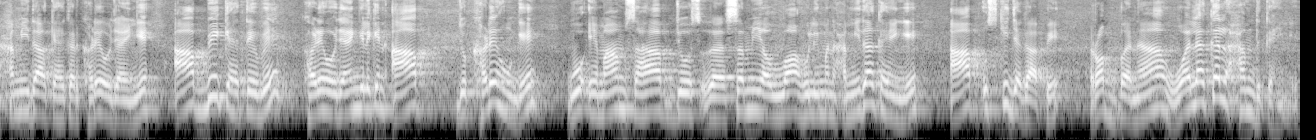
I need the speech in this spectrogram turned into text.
हमीदा कहकर खड़े हो जाएँगे। आप भी कहते हुए खड़े हो जाएँगे, लेकिन आप जो खड़े होंगे वो इमाम साहब जो समी अल्लाहमन हमीदा कहेंगे, आप उसकी जगह पे रब्बना वलकल हमद कहेंगे।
